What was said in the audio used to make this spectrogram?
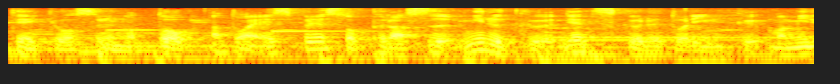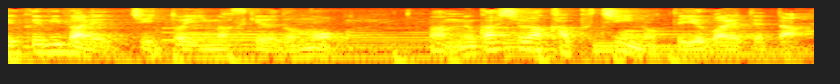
提供するのとあとはエスプレッソプラスミルクで作るドリンク、まあ、ミルクビバレッジと言いますけれども、まあ、昔はカプチーノって呼ばれてた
